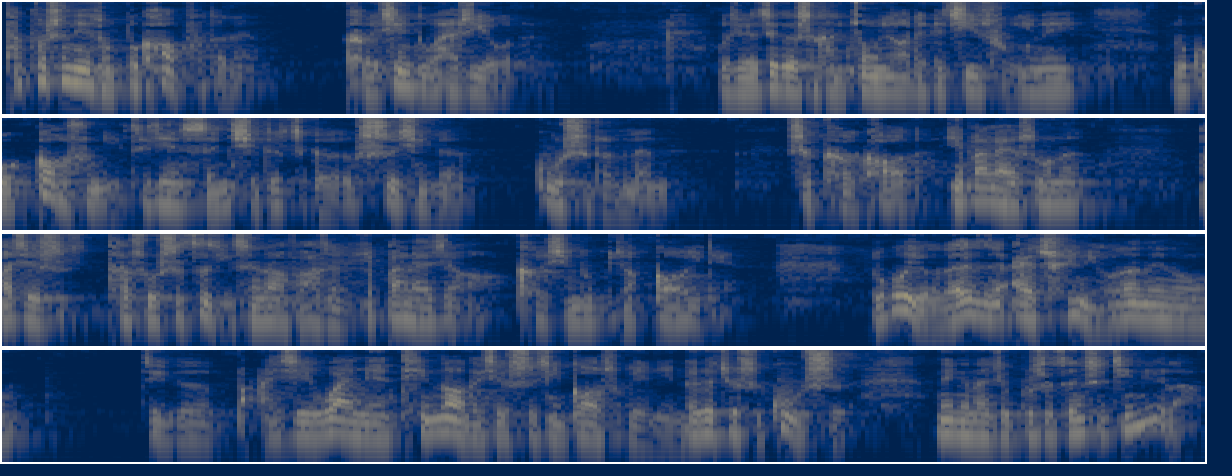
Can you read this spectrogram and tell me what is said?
他不是那种不靠谱的人，可信度还是有的。我觉得这个是很重要的一个基础，因为如果告诉你这件神奇的这个事情的故事的人是可靠的，一般来说呢，而且是他说是自己身上发生，一般来讲可信度比较高一点。如果有的人爱吹牛的那种，这个把一些外面听到的一些事情告诉给你，那个就是故事，那个呢就不是真实经历了。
